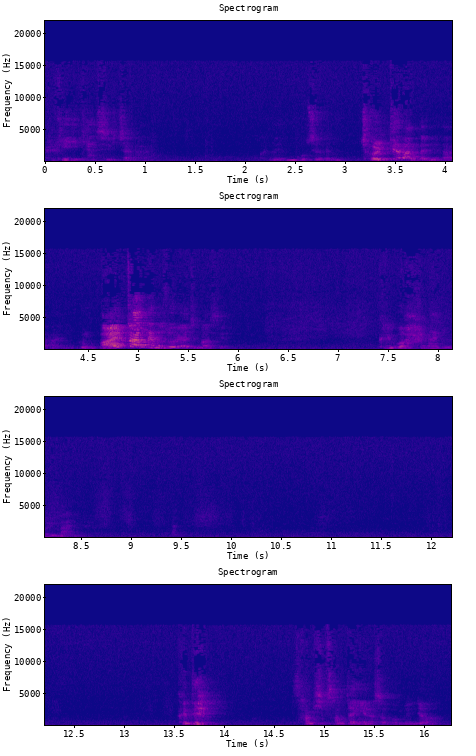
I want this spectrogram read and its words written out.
그렇게 얘기할 수 있잖아요. 근데 모세는 절대로 안 됩니다. 하나님. 그럼 말도 안 되는 소리 하지 마세요. 그리고 하나님을 만요. 근데 33장에 나서 보면요.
